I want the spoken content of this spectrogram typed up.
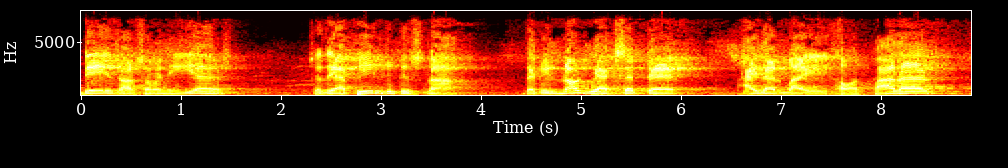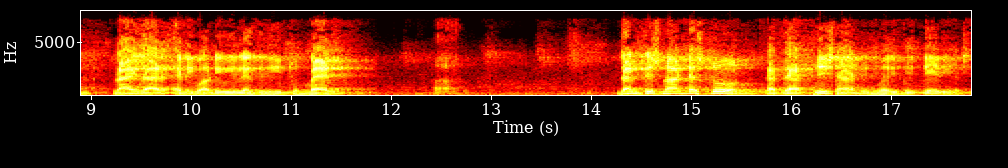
days or so many years. So they appealed to Krishna that will not be accepted either by our father, neither anybody will agree to marry. Then Krishna understood that their position is very precarious.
